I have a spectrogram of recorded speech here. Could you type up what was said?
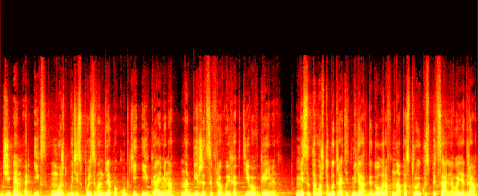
GMRX может быть использован для покупки их Gaimin на бирже цифровых активов Gaimin, вместо того, чтобы тратить миллиарды долларов на постройку специального ядра.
